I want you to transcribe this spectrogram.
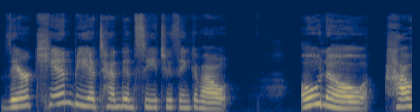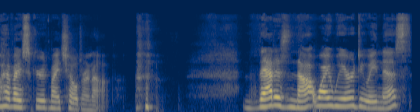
there can be a tendency to think about oh no, how have I screwed my children up? that is not why we are doing this,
